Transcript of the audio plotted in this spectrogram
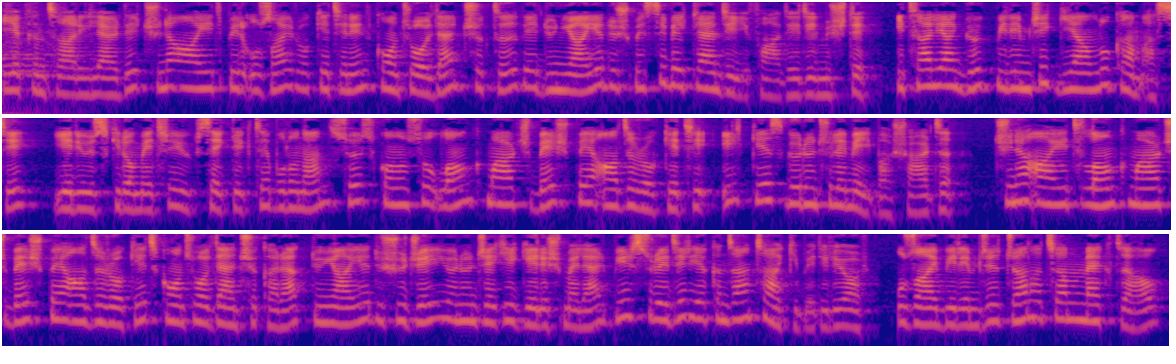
Yakın tarihlerde Çin'e ait bir uzay roketinin kontrolden çıktığı ve dünyaya düşmesi beklendiği ifade edilmişti. İtalyan gökbilimci Gianluca Massi, 700 kilometre yükseklikte bulunan söz konusu Long March 5B adlı roketi ilk kez görüntülemeyi başardı. Çin'e ait Long March 5B adlı roket kontrolden çıkarak dünyaya düşeceği yönündeki gelişmeler bir süredir yakından takip ediliyor. Uzay bilimci Jonathan McDowell,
